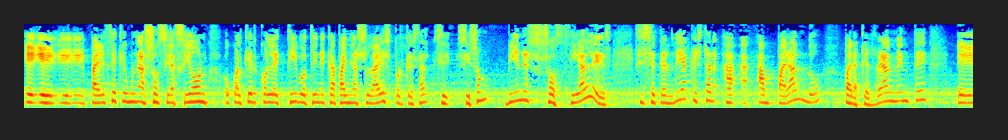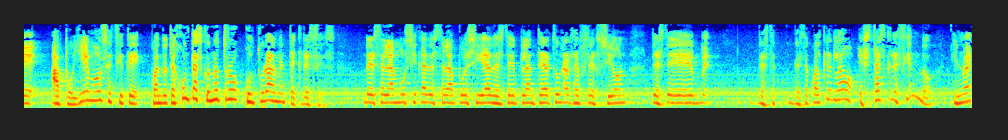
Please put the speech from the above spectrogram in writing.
Eh, eh, eh, parece que una asociación o cualquier colectivo tiene que apañárselas porque está- si, si son bienes sociales, si se tendría que estar a- amparando para que realmente eh, apoyemos, es decir, que cuando te juntas con otro, culturalmente creces. Desde la música, desde la poesía, desde plantearte una reflexión, desde desde, desde cualquier lado, estás creciendo y no, hay-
